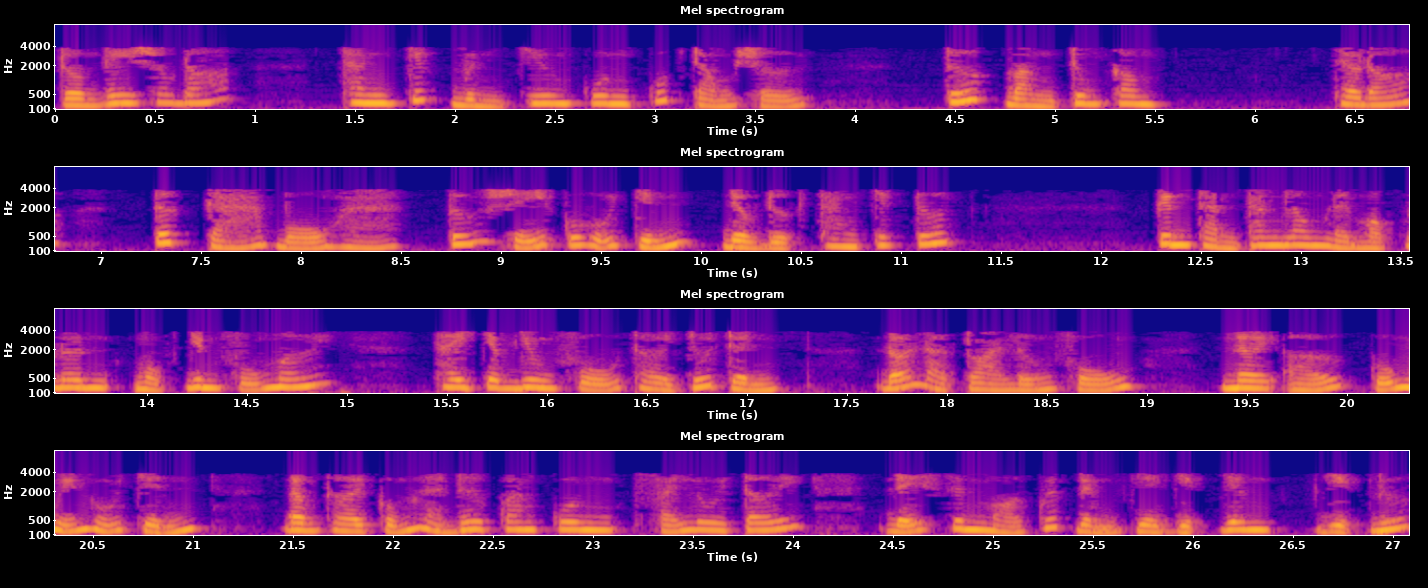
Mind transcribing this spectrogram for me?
Rồi ngay sau đó, thăng chức bình chương quân quốc trọng sự, tước bằng trung công. Theo đó, tất cả bộ hạ, tướng sĩ của Hữu Chỉnh đều được thăng chức tước. Kinh thành Thăng Long lại mọc lên một dinh phủ mới, thay cho dung phủ thời chúa Trịnh, đó là tòa lượng phủ, nơi ở của Nguyễn Hữu Chỉnh, đồng thời cũng là nơi quan quân phải lui tới để xin mọi quyết định về việc dân, việc nước.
